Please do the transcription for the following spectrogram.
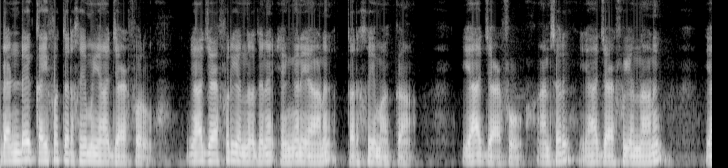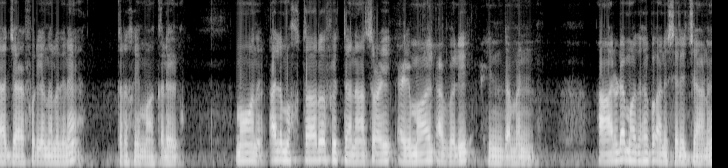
രണ്ട് കൈഫ തർഹീമു യാ ജാഫറു യാ ജാഫർ എന്നതിന് എങ്ങനെയാണ് തർഹീമാക്കുക? യാ ജാഫു. ആൻസർ യാ ജാഫു എന്നാണ് യാ ജാഫർ എന്നുള്ളതിനെ തർഹീമാക്കൽ മൂന്ന് അൽ മുഖ്താറു ഫി ഇമാൽ അവലി ഹിന്ദമൻ ആരുടെ മധബ് അനുസരിച്ചാണ്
